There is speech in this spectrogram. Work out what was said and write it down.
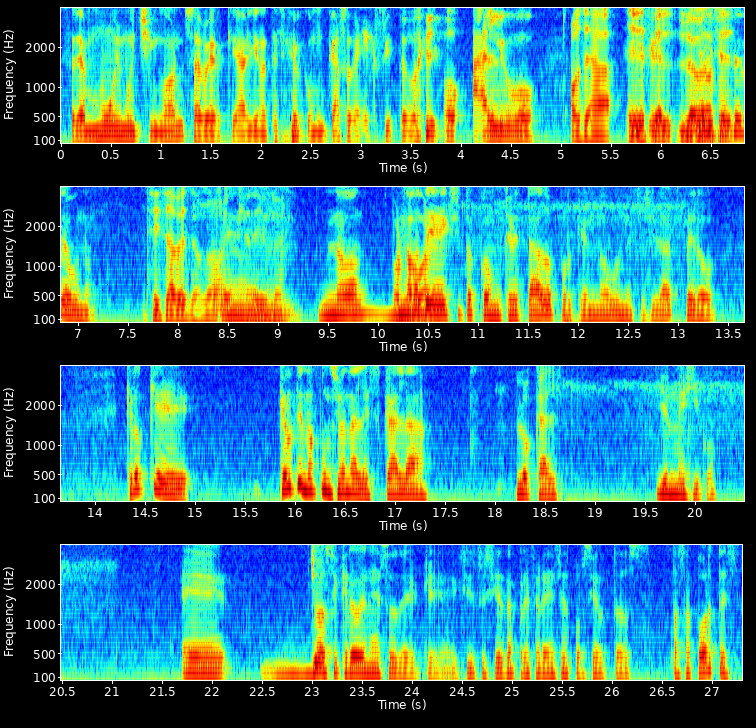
Estaría muy, muy chingón saber que alguien ha tenido como un caso de éxito güey, o algo. o sea, es que LinkedIn. luego Yo dices, sí sé de uno. Sí sabes de uno, Eh, increíble. no Por no favor. de éxito concretado porque no hubo necesidad, pero creo que creo que no funciona a la escala local y en México. Eh, yo sí creo en eso de que existe cierta preferencia por ciertos pasaportes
